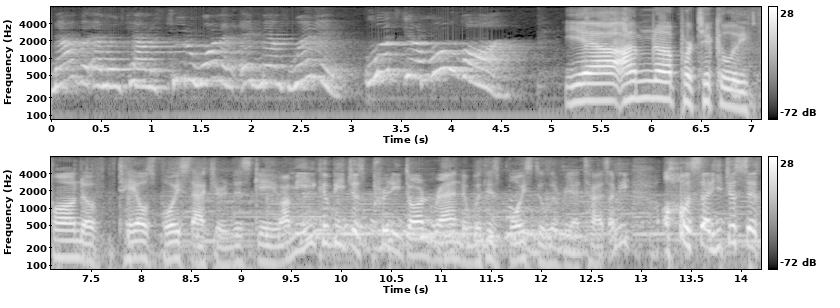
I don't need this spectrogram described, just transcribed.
Now the emerald count is 2 to 1 and Eggman's winning. Let's get a move on. Yeah, I'm not particularly fond of Tails' voice actor in this game. I mean, he could be just pretty darn random with his voice delivery at times. I mean, all of a sudden he just says,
